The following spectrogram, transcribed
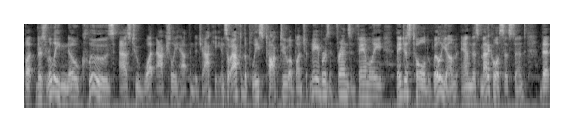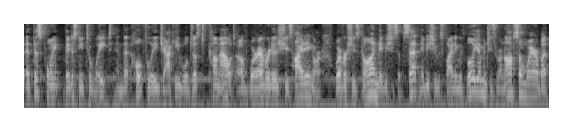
But there's really no clues as to what actually happened to Jackie. And so after the police talked to a bunch of neighbors and friends and family, they just told William and this medical assistant that at this point they just need to wait and that hopefully Jackie will just come out of wherever it is she's hiding or wherever she's gone. Maybe she's upset. Maybe she was fighting with William and she's run off somewhere, but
